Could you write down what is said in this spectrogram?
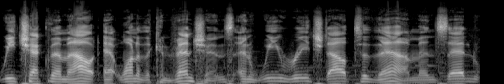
we checked them out at one of the conventions and we reached out to them and said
